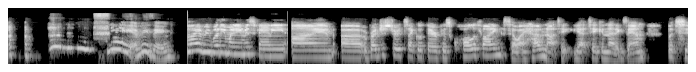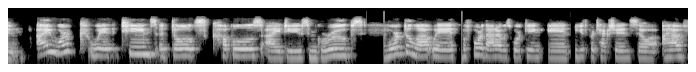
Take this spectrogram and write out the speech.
podcast. Yay, amazing. Hi, everybody. My name is Fanny. I'm a registered psychotherapist qualifying, so I have not ta- yet taken that exam, but soon. I work with teens, adults, couples. I do some groups. I've worked a lot with, before that, I was working in youth protection. So I have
